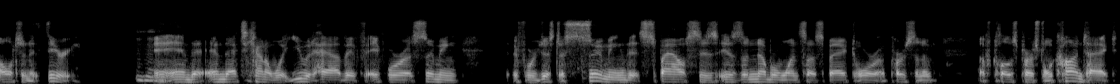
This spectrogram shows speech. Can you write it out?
alternate theory, mm-hmm. and and that's kind of what you would have if if we're assuming if we're just assuming that spouse is is the number one suspect or a person of of close personal contact,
